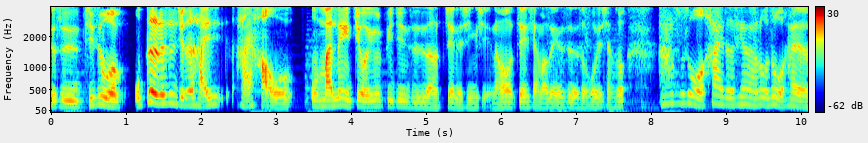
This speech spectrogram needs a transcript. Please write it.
就是其实我我个人是觉得还还好，我我蛮内疚，因为毕竟只是啊见了心血，然后见想到这件事的时候，我就想说啊，是不是我害的？天啊，如果是我害的，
